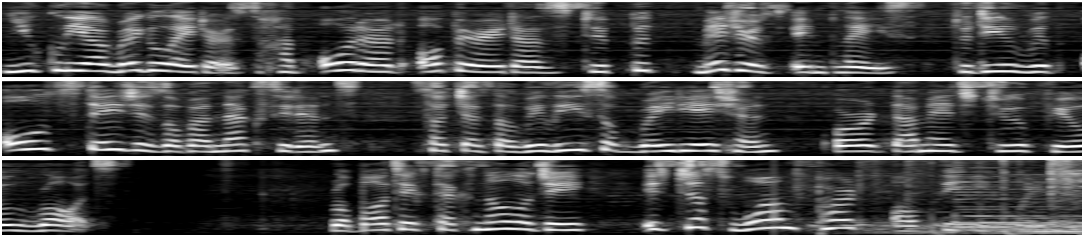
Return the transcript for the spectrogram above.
nuclear regulators have ordered operators to put measures in place to deal with all stages of an accident, such as the release of radiation or damage to fuel rods. Robotic technology is just one part of the equation.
